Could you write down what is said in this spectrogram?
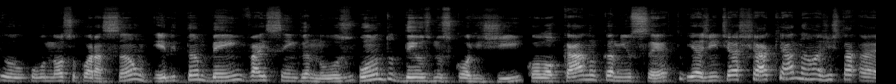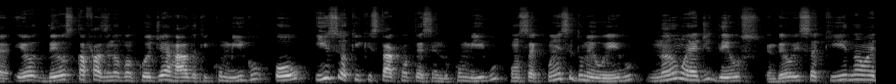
o, o nosso coração, ele também vai ser enganoso quando Deus nos corrigir, colocar no caminho certo e a gente achar que, ah, não, a gente tá. É, eu, Deus está fazendo alguma coisa de errado aqui comigo, ou isso aqui que está acontecendo comigo, consequência do meu erro, não é de Deus, entendeu? Isso aqui não é,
